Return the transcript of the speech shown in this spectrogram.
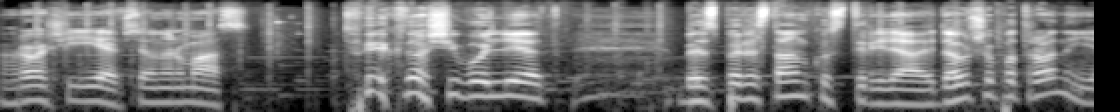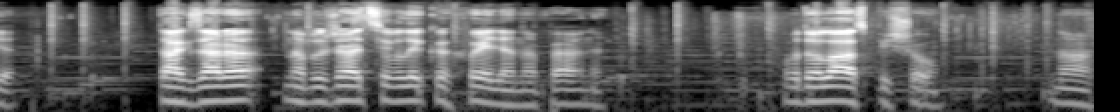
Гроші є, все нормас. То як наші волет. Без перестанку стріляють. Добре, що патрони є. Так, зараз наближається велика хвиля, напевне. Водолаз пішов. На.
